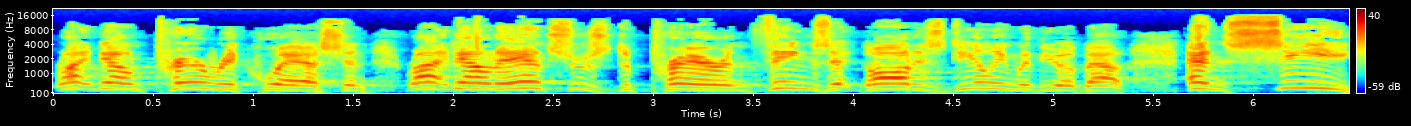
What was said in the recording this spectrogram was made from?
write down prayer requests, and write down answers to prayer and things that God is dealing with you about, and see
